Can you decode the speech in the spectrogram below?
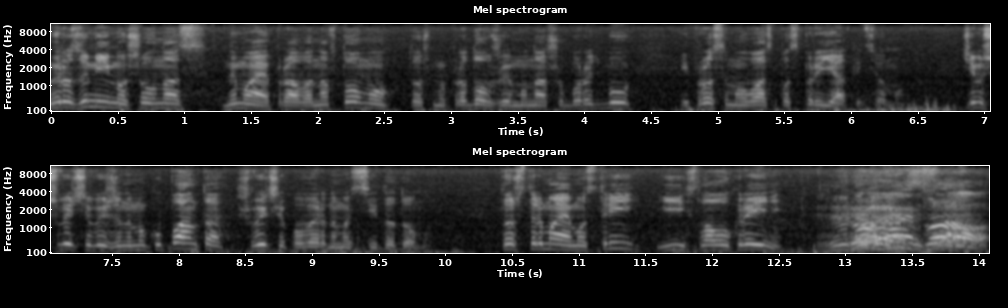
Ми розуміємо, що у нас немає права на втому, тож ми продовжуємо нашу боротьбу і просимо вас посприяти цьому. Чим швидше виженемо окупанта, швидше повернемось всі додому. Тож тримаємо стрій і слава Україні! Героям слава!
